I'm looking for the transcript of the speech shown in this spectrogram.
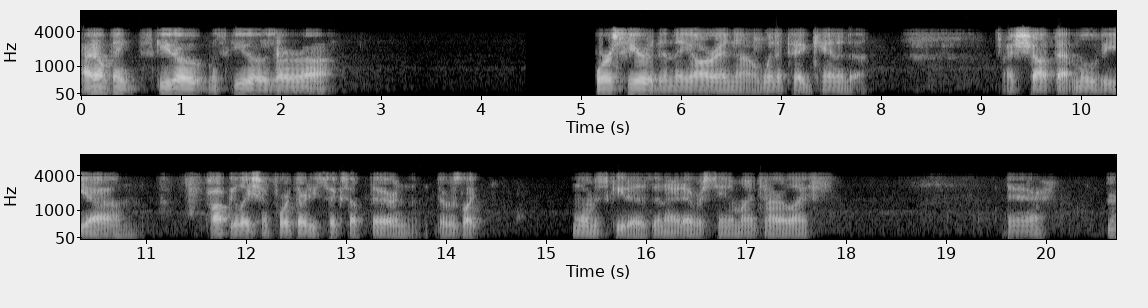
I don't think mosquito mosquitoes are uh, worse here than they are in uh, Winnipeg, Canada. I shot that movie um, Population 436 up there, and there was like more mosquitoes than I'd ever seen in my entire life. There.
